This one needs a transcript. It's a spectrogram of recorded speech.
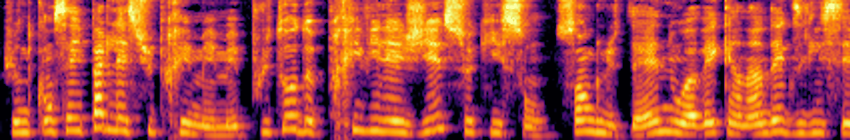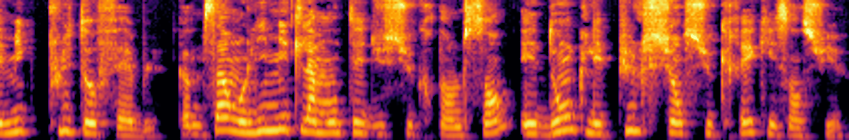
je ne conseille pas de les supprimer, mais plutôt de privilégier ceux qui sont sans gluten ou avec un index glycémique plutôt faible. Comme ça, on limite la montée du sucre dans le sang et donc les pulsions sucrées qui s'en suivent.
